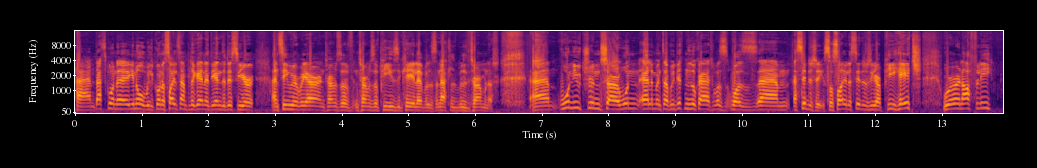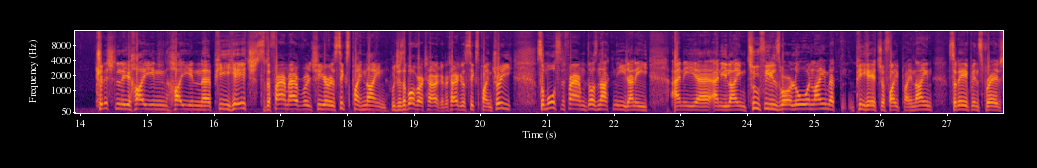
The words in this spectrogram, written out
And that's going to, you know, we're going to soil sample again at the end of this year and see where we are in terms of in terms of P's and K levels, and that will determine it. Um, one nutrient or one element that we didn't look at was was um, acidity. So soil acidity or pH. We're an awfully traditionally high in high in uh, pH. So the farm average here is 6.9, which is above our target. Our target is 6.3. So most of the farm does not need any any uh, any lime. Two fields were low in lime at pH of 5.9, so they've been spread.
